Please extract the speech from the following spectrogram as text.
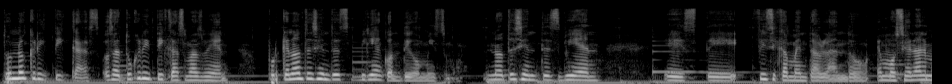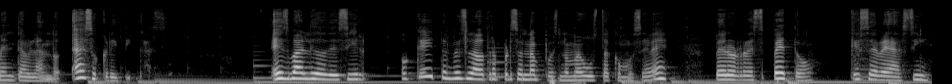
Tú no criticas, o sea, tú criticas más bien porque no te sientes bien contigo mismo, no te sientes bien este, físicamente hablando, emocionalmente hablando, eso críticas. Es válido decir, ok, tal vez la otra persona pues no me gusta como se ve, pero respeto que se vea así.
